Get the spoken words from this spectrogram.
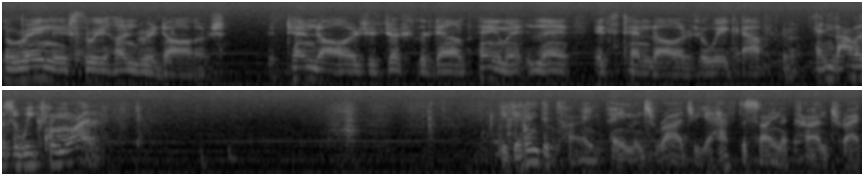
The ring is $300. The $10 is just the down payment, then it's $10 a week after. $10 a week from what? You get into time payments, Roger. You have to sign a contract.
